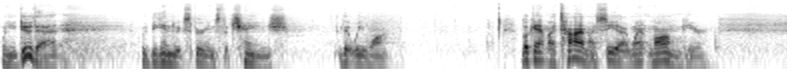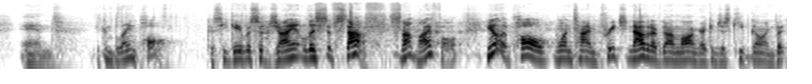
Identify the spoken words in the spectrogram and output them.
When you do that, we begin to experience the change that we want. Looking at my time, I see I went long here. And you can blame Paul because he gave us a giant list of stuff. It's not my fault. You know that Paul one time preached, now that I've gone long, I can just keep going, but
